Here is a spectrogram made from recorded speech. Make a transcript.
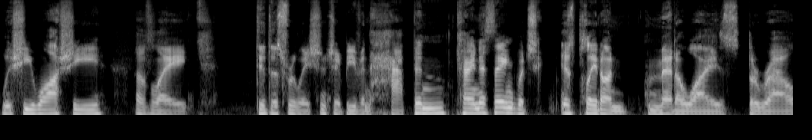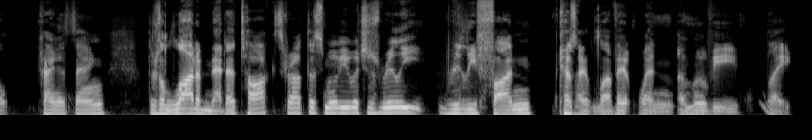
wishy-washy of like did this relationship even happen kind of thing which is played on meta wise throughout kind of thing there's a lot of meta talk throughout this movie which is really really fun because i love it when a movie like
